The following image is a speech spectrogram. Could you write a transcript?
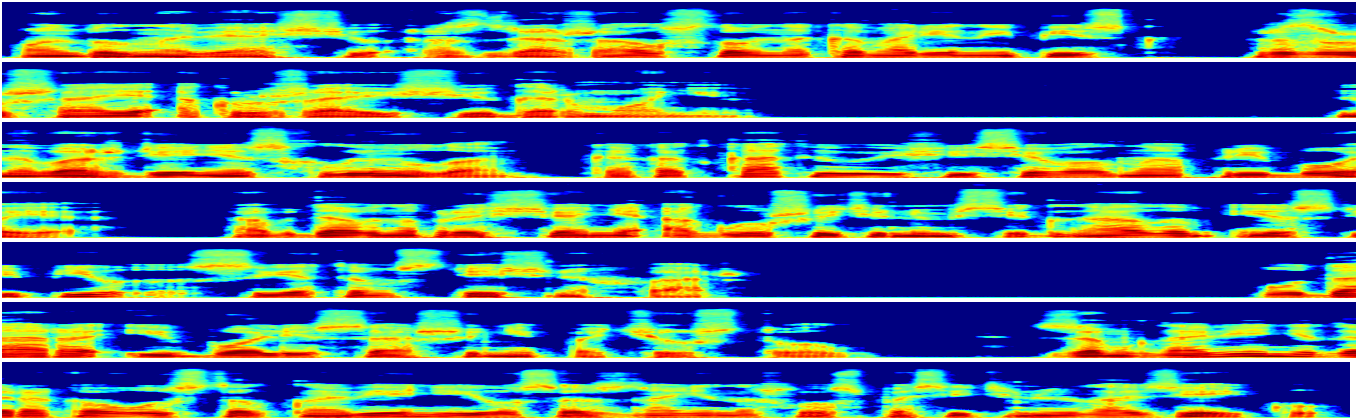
Он был навязчив, раздражал, словно комариный писк, разрушая окружающую гармонию. Наваждение схлынуло, как откатывающаяся волна прибоя, обдав на прощание оглушительным сигналом и ослепив светом встречных фар. Удара и боли Саша не почувствовал. За мгновение до рокового столкновения его сознание нашло спасительную лазейку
